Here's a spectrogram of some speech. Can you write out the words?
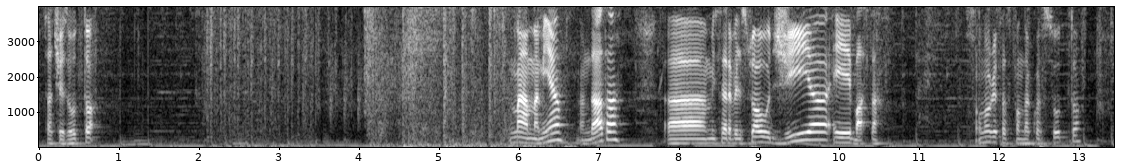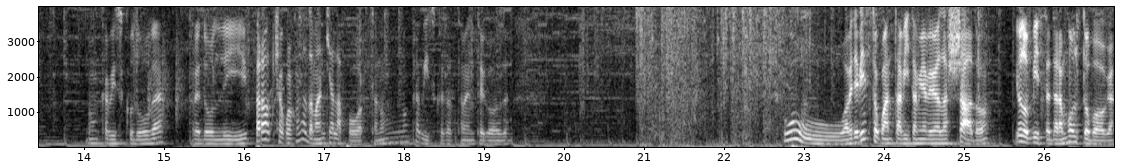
Sacce sotto. Mamma mia, andata. Uh, mi serve il suo AUG e basta. Sono uno che sta sfonda qua sotto. Non capisco dove. Credo lì. Però c'è qualcosa davanti alla porta. Non, non capisco esattamente cosa. Uh, avete visto quanta vita mi aveva lasciato? Io l'ho vista ed era molto poca.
